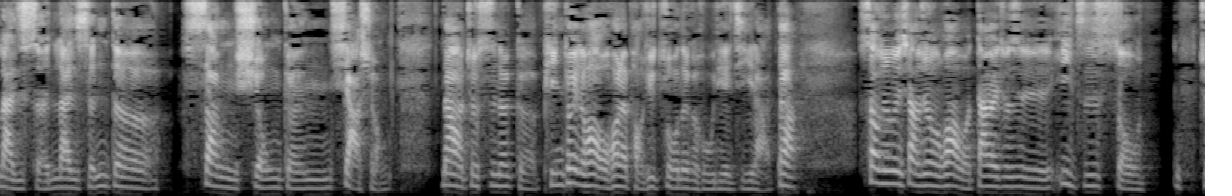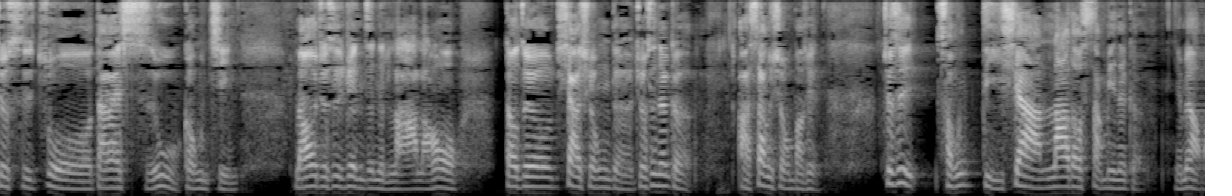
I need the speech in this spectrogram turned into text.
缆绳，缆绳的上胸跟下胸，那就是那个平推的话，我后来跑去做那个蝴蝶机啦。那上胸跟下胸的话，我大概就是一只手就是做大概十五公斤，然后就是认真的拉，然后到最后下胸的，就是那个啊上胸，抱歉，就是从底下拉到上面那个，有没有？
